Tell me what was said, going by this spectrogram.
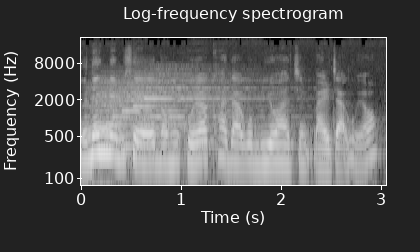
은행 냄새에 너무 고약하다고 미워하지 말자고요.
